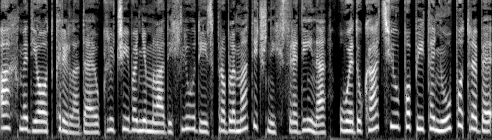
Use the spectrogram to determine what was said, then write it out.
Ahmed je otkrila da je uključivanje mladih ljudi iz problematičnih sredina u edukaciju po pitanju upotrebe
